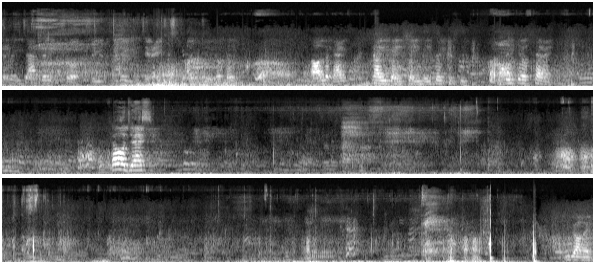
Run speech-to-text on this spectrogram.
you. Oh, look out. Now you're getting shamed because the big girl's coming. Come on, Jess. You got it.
